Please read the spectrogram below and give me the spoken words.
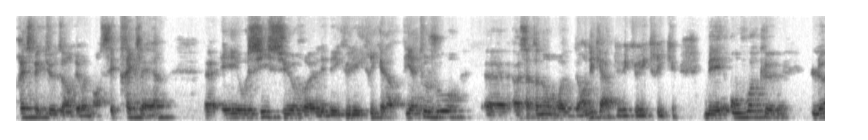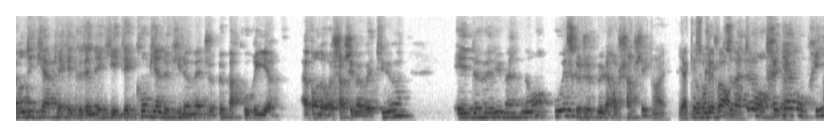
respectueuses de l'environnement. C'est très clair. Euh, et aussi sur les véhicules électriques. Alors, il y a toujours euh, un certain nombre de handicaps du véhicule électrique. Mais on voit que le handicap il y a quelques années, qui était combien de kilomètres je peux parcourir avant de recharger ma voiture, est devenu maintenant où est-ce que je peux la recharger. Ouais. Il y a la question Donc, des les bornes. consommateurs ont très bien compris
